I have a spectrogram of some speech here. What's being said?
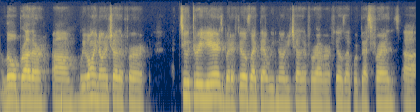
a little brother. Um, we've only known each other for two, three years, but it feels like that we've known each other forever. It feels like we're best friends. Uh,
